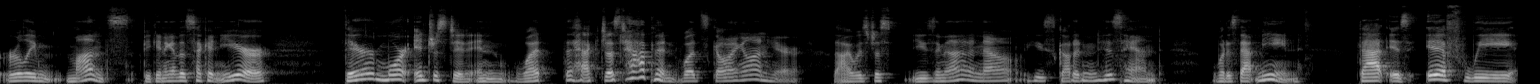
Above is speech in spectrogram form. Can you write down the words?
early months, beginning of the second year, they're more interested in what the heck just happened, what's going on here. I was just using that and now he's got it in his hand. What does that mean? That is if we,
